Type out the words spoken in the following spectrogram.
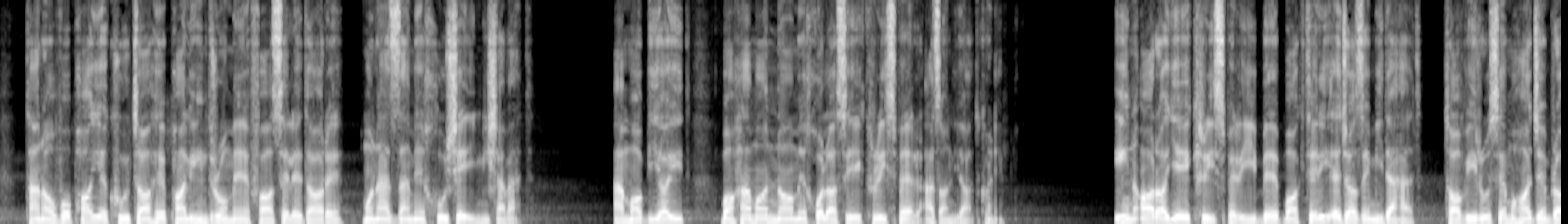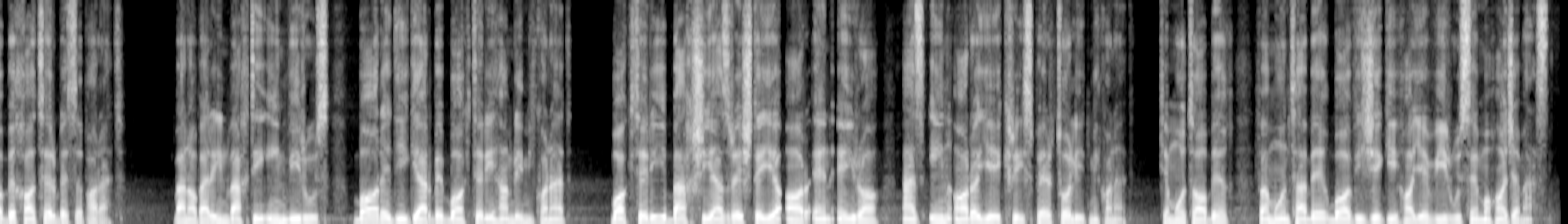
های کوتاه پالیندروم فاصله داره منظم خوشه ای می شود. اما بیایید با همان نام خلاصه کریسپر از آن یاد کنیم. این آرایه کریسپری به باکتری اجازه می دهد تا ویروس مهاجم را به خاطر بسپارد. بنابراین وقتی این ویروس بار دیگر به باکتری حمله می کند، باکتری بخشی از رشته RNA را از این آرایه کریسپر تولید می کند که مطابق و منطبق با ویژگی های ویروس مهاجم است.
